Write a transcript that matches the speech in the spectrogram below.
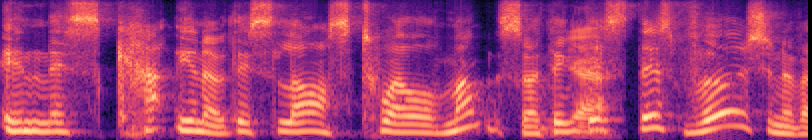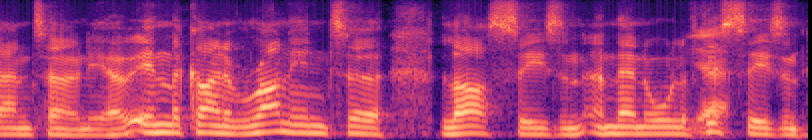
in this, ca- you know, this last twelve months. I think Yeah. this this version of Antonio in the kind of run into last season and then all of Yeah. this season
